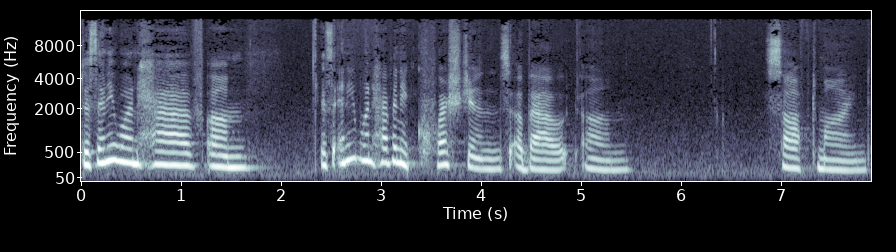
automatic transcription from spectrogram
Does anyone have um, does anyone have any questions about um, soft mind,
